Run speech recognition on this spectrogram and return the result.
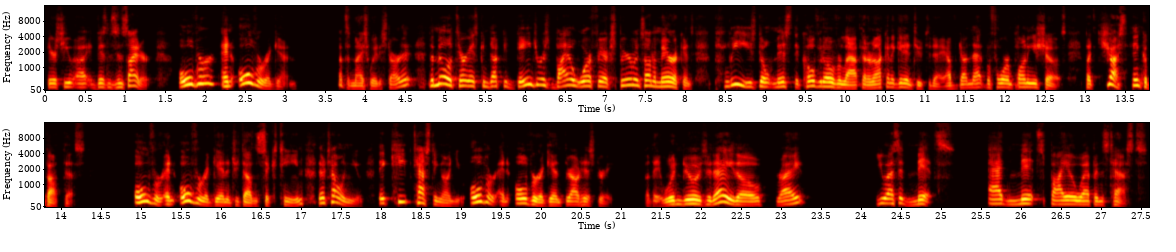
Here's you, uh, Business Insider. Over and over again. That's a nice way to start it. The military has conducted dangerous biowarfare experiments on Americans. Please don't miss the COVID overlap that I'm not going to get into today. I've done that before in plenty of shows. But just think about this. Over and over again in 2016, they're telling you they keep testing on you over and over again throughout history. But they wouldn't do it today, though, right? U.S. admits, admits bioweapons tests.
